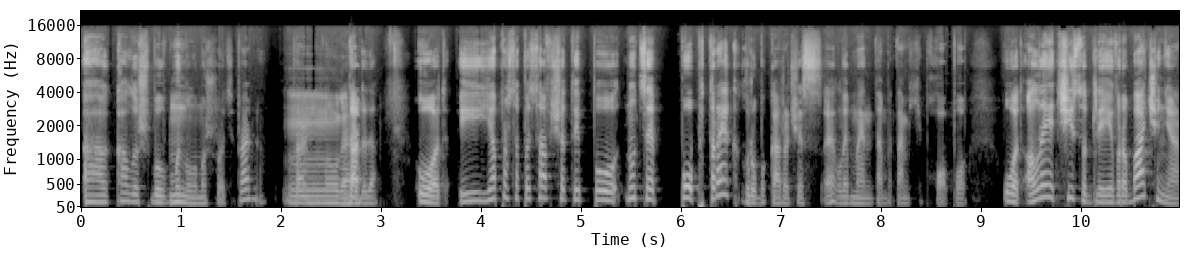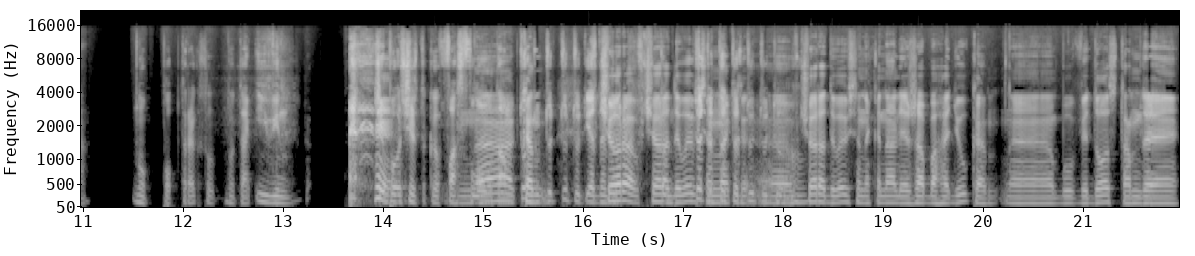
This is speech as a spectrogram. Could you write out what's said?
А, Калуш був в минулому ж році, правильно? м, ну да. Да. От. І я просто писав, що, типу, ну, це поп-трек, грубо кажучи, з елементами там хіп-хопу. От, але чисто для Євробачення, ну, поп-трек, ну там, і він. Типу, чисто таке не- Вчора, вчора, дивився на, вчора дивився на каналі Жаба Гадюка. Е, був відос, там, де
